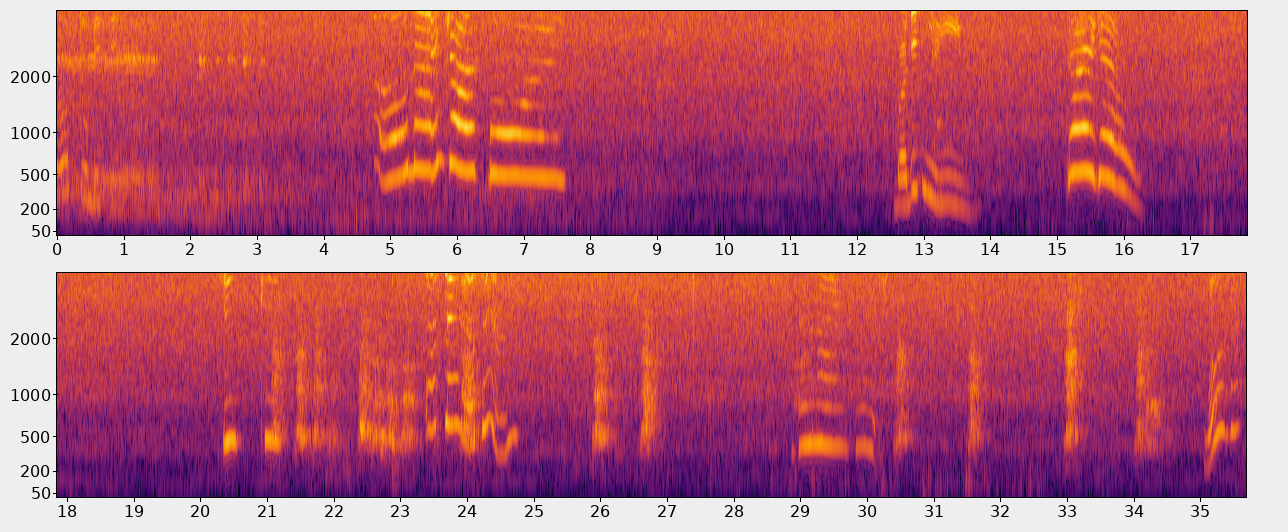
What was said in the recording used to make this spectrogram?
I was too busy. Oh, nine shark boy. Bro, did he leave? Tiger! Chuki. I think that's him. Don't I? What was that?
